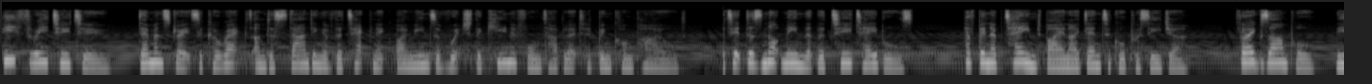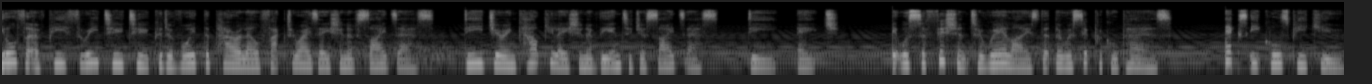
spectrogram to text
P322 demonstrates a correct understanding of the technique by means of which the cuneiform tablet had been compiled. But it does not mean that the two tables have been obtained by an identical procedure. For example, the author of P322 could avoid the parallel factorization of sides s, d during calculation of the integer sides s, d, h. It was sufficient to realize that the reciprocal pairs x equals pq,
